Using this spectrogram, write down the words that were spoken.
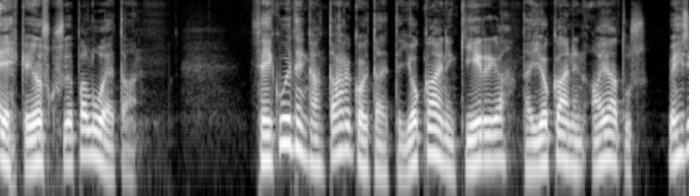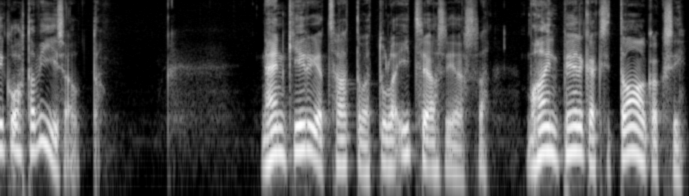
ehkä joskus jopa luetaan. Se ei kuitenkaan tarkoita, että jokainen kirja tai jokainen ajatus veisi kohta viisautta. Näin kirjat saattavat tulla itse asiassa vain pelkäksi taakaksi,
